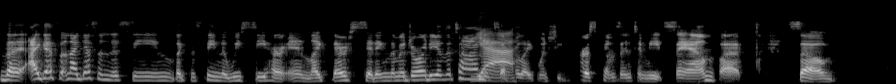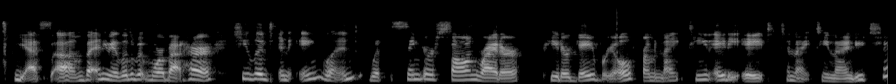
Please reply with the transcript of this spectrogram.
But I guess and I guess in this scene, like the scene that we see her in, like they're sitting the majority of the time, Yeah. except for like when she first comes in to meet Sam. But so yes. Um, but anyway, a little bit more about her. She lived in England with singer-songwriter Peter Gabriel from 1988 to 1992.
